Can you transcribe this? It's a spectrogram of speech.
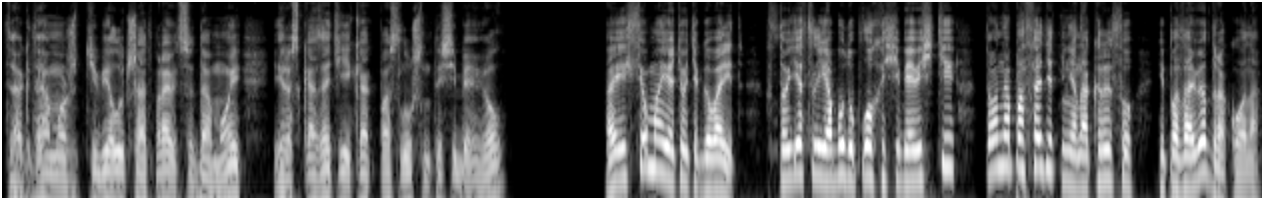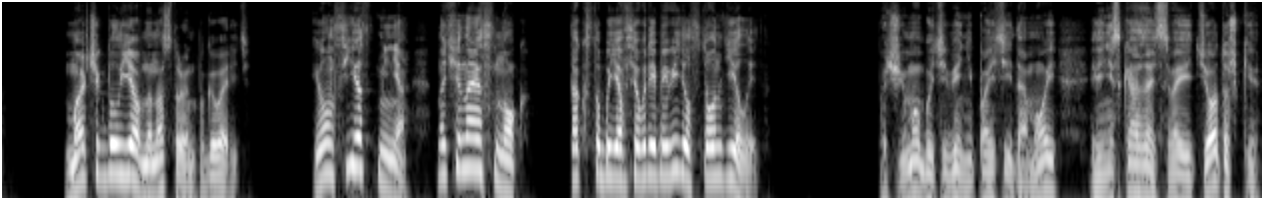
«Тогда, может, тебе лучше отправиться домой и рассказать ей, как послушно ты себя вел?» «А еще моя тетя говорит, что если я буду плохо себя вести, то она посадит меня на крысу и позовет дракона». Мальчик был явно настроен поговорить. «И он съест меня, начиная с ног, так, чтобы я все время видел, что он делает». «Почему бы тебе не пойти домой и не сказать своей тетушке,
